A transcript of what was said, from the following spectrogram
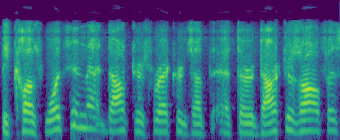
because what's in that doctor's records at, at their doctor's office,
